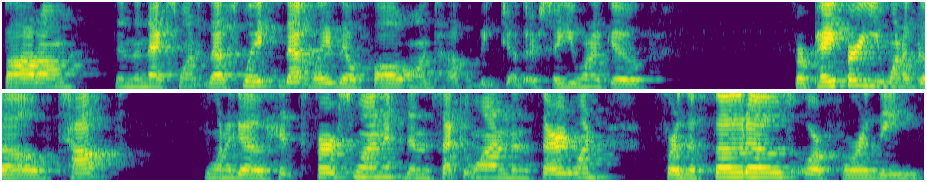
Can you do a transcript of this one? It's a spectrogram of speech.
bottom, then the next one. That's way, that way they'll fall on top of each other. So you want to go, for paper, you want to go top. You want to go hit the first one, then the second one, then the third one for the photos or for the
